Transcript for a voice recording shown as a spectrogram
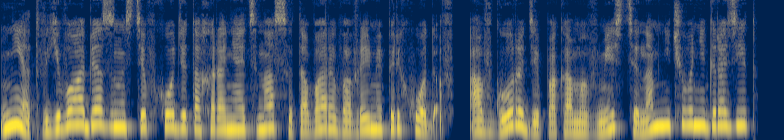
Нет, в его обязанности входит охранять нас и товары во время переходов, а в городе, пока мы вместе, нам ничего не грозит.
